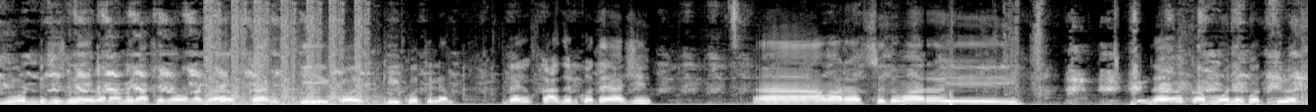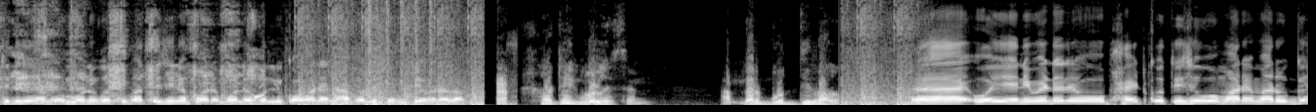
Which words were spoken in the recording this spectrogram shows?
ইমোট দেখছিস না এবার আমি রাখে যাব না। হোক আমি কী ক- কী করছিলাম? যাই হোক কাজের কথায় আসি। আমার হচ্ছে তোমার ওই যাই হোক মনে করতে পারছি না মনে করতে পারতেছি না পরে মনে করলে কমানে না করলে শুনতে হবে না সঠিক বলেছেন। আপনার বুদ্ধি ভালো। ওই অ্যানিমেটারে ও ফাইট করতেছে ও মারে মারুক গে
